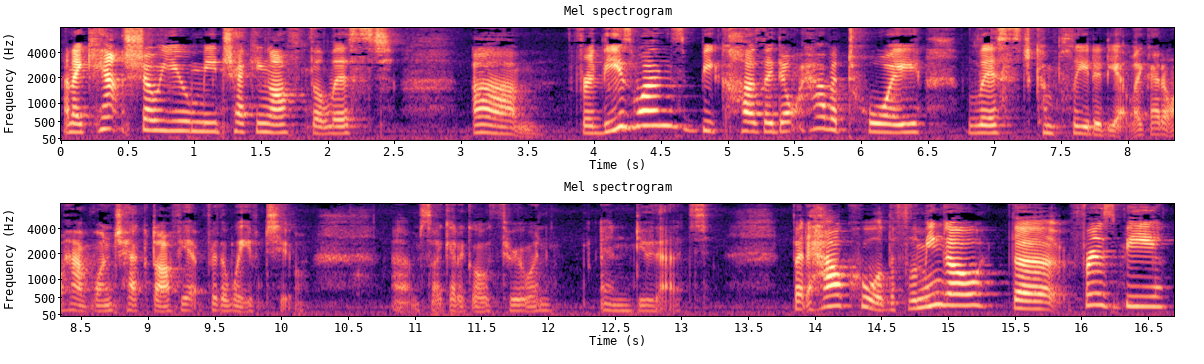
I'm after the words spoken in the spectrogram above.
And I can't show you me checking off the list, um, for these ones because I don't have a toy list completed yet. Like I don't have one checked off yet for the wave two. Um, so I got to go through and, and do that. But how cool. The flamingo, the frisbee,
